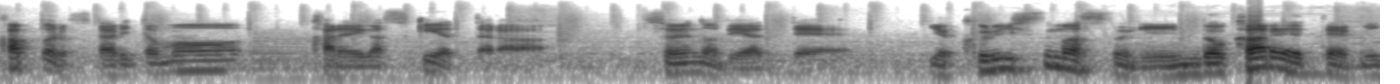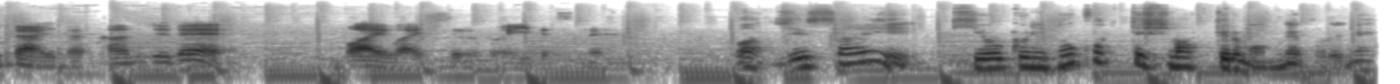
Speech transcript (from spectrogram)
カップル2人ともカレーが好きやったらそういうのでやっていやクリスマスにインドカレーってみたいな感じでワイワイするのいいですね。まあ、実際記憶に残ってしまってるもんねこれね。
